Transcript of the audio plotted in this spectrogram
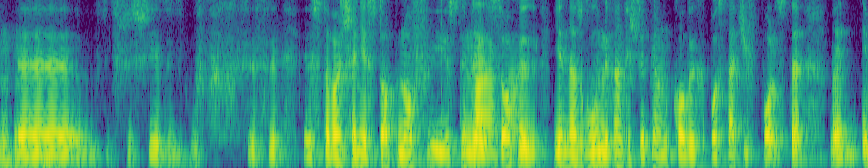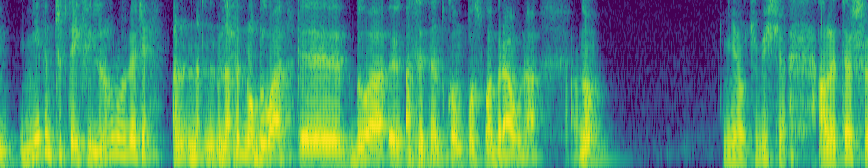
Mhm. S- Stowarzyszenie Stopnow i Justyny Tak, Sochy, jedna z głównych antyszczepionkowych postaci w Polsce. No, nie wiem, czy w tej chwili, no, no, ale na, na pewno była, y, była asystentką posła Brauna. Tak. No, Nie, oczywiście, ale też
